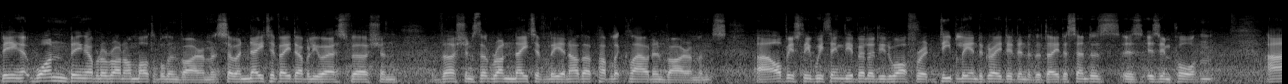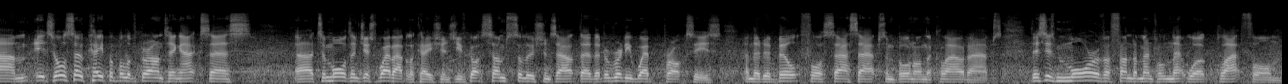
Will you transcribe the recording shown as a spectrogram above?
being at one, being able to run on multiple environments, so a native AWS version, versions that run natively in other public cloud environments. Uh, obviously we think the ability to offer it deeply integrated into the data centers is, is important. Um, it's also capable of granting access uh, to more than just web applications. You've got some solutions out there that are really web proxies and that are built for SaaS apps and born on the cloud apps. This is more of a fundamental network platform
